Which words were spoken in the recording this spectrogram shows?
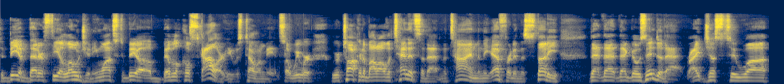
to be a better theologian. He wants to be a, a, biblical scholar. He was telling me, and so we were we were talking about all the tenets of that, and the time, and the effort, and the study that that that goes into that, right? Just to uh,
